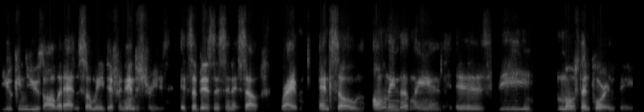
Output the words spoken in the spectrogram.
you can use all of that in so many different industries. It's a business in itself, right? And so owning the land is the most important thing.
